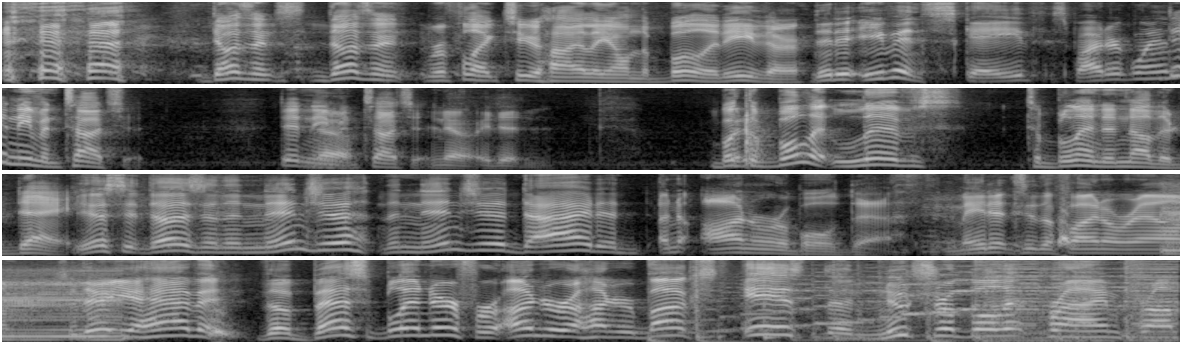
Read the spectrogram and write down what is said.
doesn't doesn't reflect too highly on the bullet either. Did it even scathe Spider Gwen? Didn't even touch it. Didn't even touch it. No, it didn't. But the bullet lives to blend another day. Yes, it does. And the ninja, the ninja died a, an honorable death. Made it to the final round. So there you have it. The best blender for under a hundred bucks is the NutriBullet Prime from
